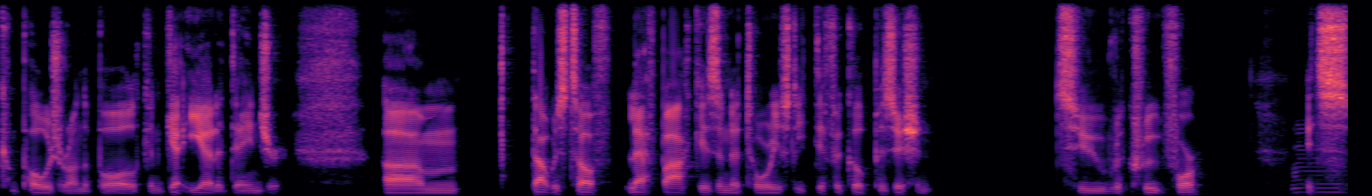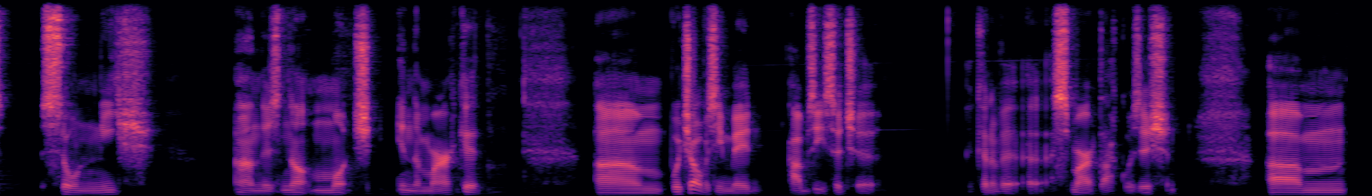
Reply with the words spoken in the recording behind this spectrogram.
composure on the ball can get you out of danger. Um, that was tough. Left back is a notoriously difficult position to recruit for. Mm-hmm. It's so niche, and there's not much in the market, um, which obviously made Abzi such a kind of a, a smart acquisition. Um,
